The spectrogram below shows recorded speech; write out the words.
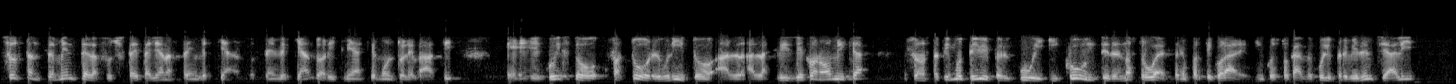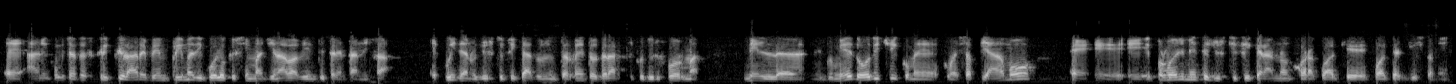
sostanzialmente la società italiana sta invecchiando, sta invecchiando a ritmi anche molto elevati e questo fattore unito al, alla crisi economica sono stati i motivi per cui i conti del nostro welfare, in particolare in questo caso quelli previdenziali, eh, hanno incominciato a scricchiolare ben prima di quello che si immaginava 20-30 anni fa. E quindi hanno giustificato un intervento drastico di riforma nel, nel 2012, come, come sappiamo, e, e, e, probabilmente giustificheranno ancora qualche, qualche aggiustamento.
